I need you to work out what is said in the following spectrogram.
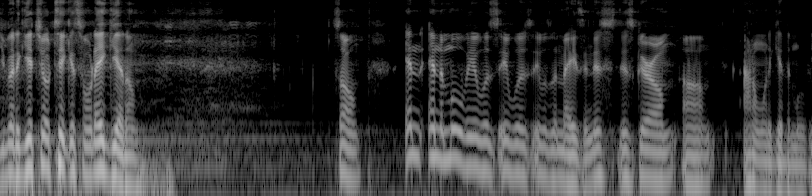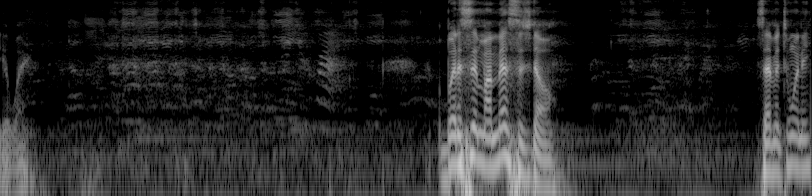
You better get your tickets before they get them. So, in, in the movie, it was it was it was amazing. This this girl, um, I don't want to give the movie away, but it's in my message though. 720.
